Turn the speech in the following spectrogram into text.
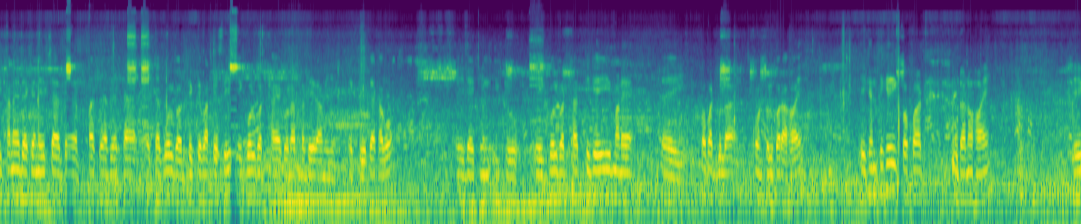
এখানে দেখেন এই পাশে আমি একটা একটা গোলঘর দেখতে পারতেছি। এই গোলঘরটা এখন আপনাদের আমি একটু দেখাবো। এই দেখুন একটু, এই গোলঘরটার থেকেই মানে এই কপাটগুলা কন্ট্রোল করা হয়। এইখান থেকেই কপাট উঠানো হয়। এই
